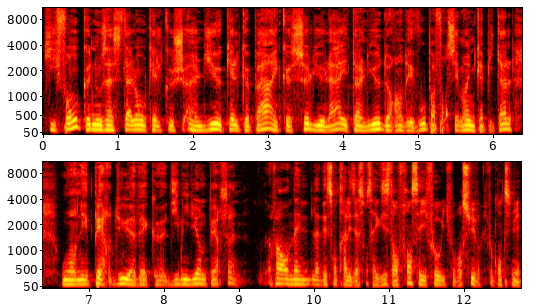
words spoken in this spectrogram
qui font que nous installons un lieu quelque part et que ce lieu-là est un lieu de rendez-vous, pas forcément une capitale où on est perdu avec 10 euh, millions de personnes enfin, on a la décentralisation, ça existe en France et il faut, il faut poursuivre, il faut continuer.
